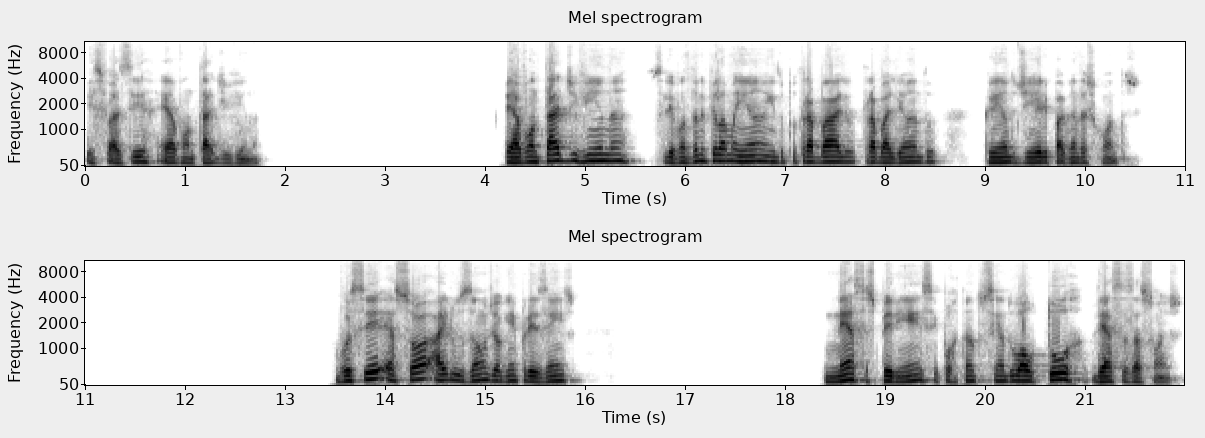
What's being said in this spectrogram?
Esse fazer é a vontade divina. É a vontade divina se levantando pela manhã, indo para o trabalho, trabalhando, ganhando dinheiro e pagando as contas. Você é só a ilusão de alguém presente nessa experiência e, portanto, sendo o autor dessas ações.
